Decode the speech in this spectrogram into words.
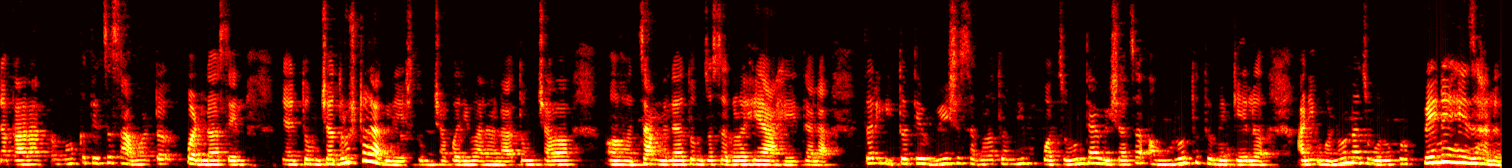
नकारात्मकतेचं सावट पडलं असेल तुमच्या दृष्ट लागली तुमच्या परिवाराला तुमच्या चांगल्या तुमचं सगळं हे आहे त्याला. तर इथं ते विष सगळं तुम्ही पचवून त्या विषाचं अमृत तुम्ही केलं. आणि म्हणूनच गुरुकृपेने हे झालं.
